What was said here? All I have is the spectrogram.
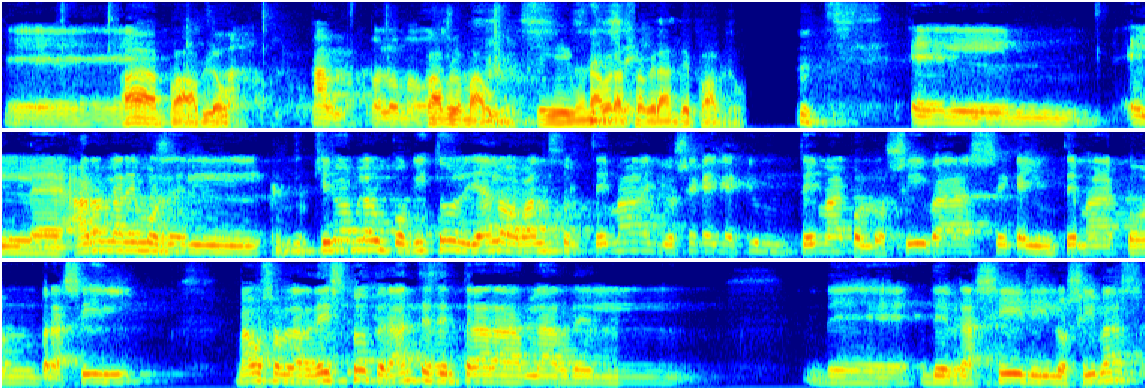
Eh, ah, Pablo. Pablo, Pablo Mauro. Pablo Mauro, sí, un abrazo grande, Pablo. El, eh, ahora hablaremos del. Quiero hablar un poquito, ya lo avanzo el tema. Yo sé que hay aquí un tema con los IVAs, sé que hay un tema con Brasil. Vamos a hablar de esto, pero antes de entrar a hablar del, de, Brasil y los IVAs,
